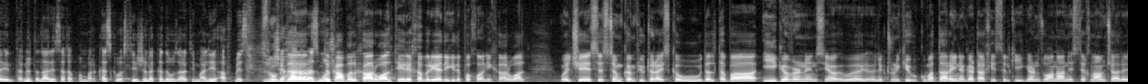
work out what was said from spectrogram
د انترنیت د لاری څخه په مرکز کی وصلیږی لکه د وزارت مالیه افمیس چی هره ورځ موږ. د کابل ښاروال تیری خبری یادیږی د پخوانی ښاروال ویل چی سیستم کمپیوټرایز کوو دلته به ای ګورننس یا الکترونیکی حکومت داری نه ګټه اخیستل کیږی ګڼ ځوانان استخدام چاری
